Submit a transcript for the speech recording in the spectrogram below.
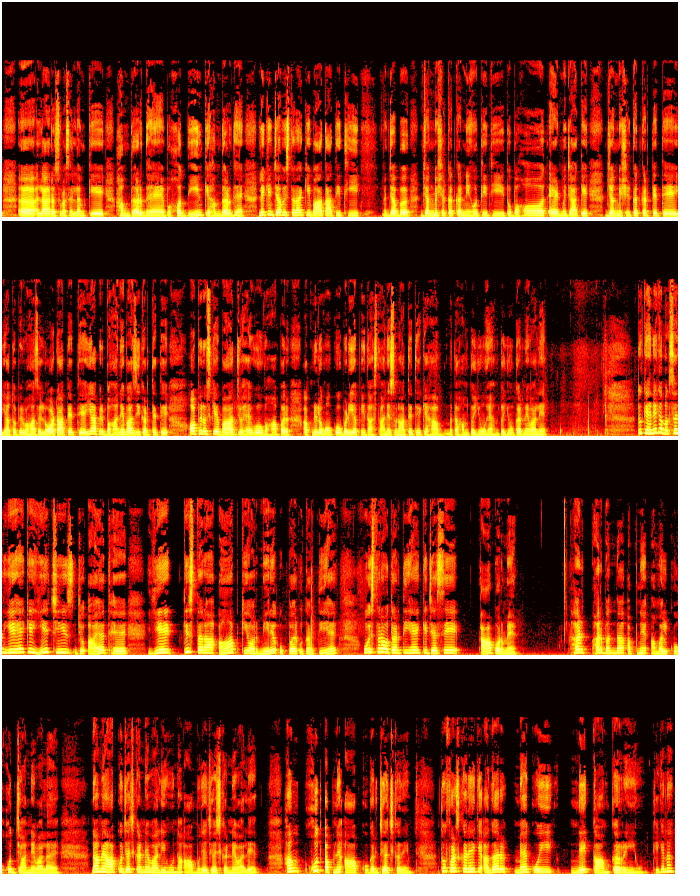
اللہ رسول وسلم کے ہمدرد ہیں، بہت دین کے ہمدرد ہیں۔ لیکن جب اس طرح کی بات آتی تھی جب جنگ میں شرکت کرنی ہوتی تھی تو بہت ایڈ میں جا کے جنگ میں شرکت کرتے تھے، یا تو پھر وہاں سے لوٹ آتے تھے، یا پھر بہانے بازی کرتے تھے۔ اور پھر اس کے بعد جو ہے وہ وہاں پر اپنے لوگوں کو بڑی اپنی داستانیں سناتے تھے کہ ہاں مطلب ہم تو یوں ہیں، ہم تو یوں کرنے والے ہیں۔ تو کہنے کا مقصد یہ ہے کہ یہ چیز جو آیت ہے، یہ کس طرح آپ کی اور میرے اوپر اترتی ہے؟ وہ اس طرح اترتی ہے کہ جیسے آپ اور میں ہر ہر بندہ اپنے عمل کو خود جاننے والا ہے۔ نہ میں آپ کو جج کرنے والی ہوں، نہ آپ مجھے جج کرنے والے ہیں۔ ہم خود اپنے آپ کو اگر جج کریں تو فرض کریں کہ اگر میں کوئی نیک کام کر رہی ہوں، ٹھیک ہے نا؟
